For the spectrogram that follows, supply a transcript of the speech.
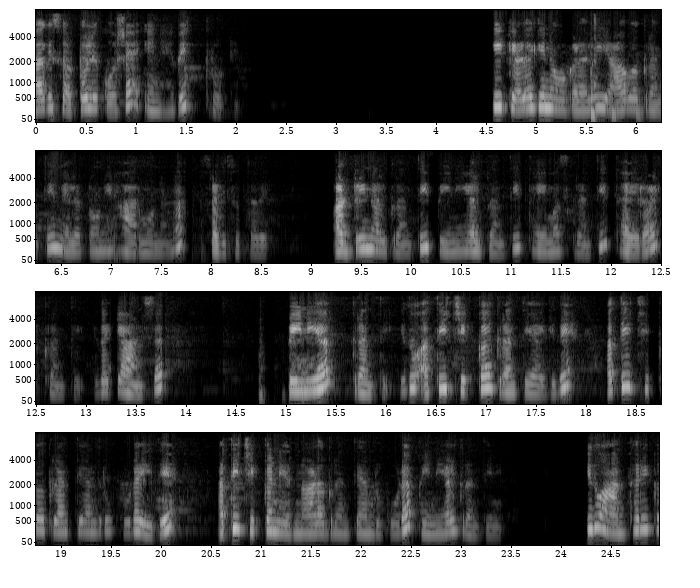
ಹಾಗೆ ಸಟೋಲಿ ಕೋಶ ಇನ್ಹಿಬಿಟ್ ಪ್ರೋಟೀನ್ ಈ ಕೆಳಗಿನವುಗಳಲ್ಲಿ ಯಾವ ಗ್ರಂಥಿ ಮೆಲಟೋನಿನ್ ಹಾರ್ಮೋನ್ ಅನ್ನು ಸ್ರವಿಸುತ್ತದೆ ಅಡ್ರಿನಲ್ ಗ್ರಂಥಿ ಪೀನಿಯಲ್ ಗ್ರಂಥಿ ಥೈಮಸ್ ಗ್ರಂಥಿ ಥೈರಾಯ್ಡ್ ಗ್ರಂಥಿ. ಇದಕ್ಕೆ ಆನ್ಸರ್ ಪೀನಿಯಲ್ ಗ್ರಂಥಿ. ಇದು ಅತಿ ಚಿಕ್ಕ ಗ್ರಂಥಿಯಾಗಿದೆ. ಅತಿ ಚಿಕ್ಕ ಗ್ರಂಥಿ ಅಂದ್ರೂ ಕೂಡ ಇದೆ. ಅತಿ ಚಿಕ್ಕ ನಿರ್ನಾಳ ಗ್ರಂಥಿ ಅಂದ್ರೂ ಕೂಡ ಪೀನಿಯಲ್ ಗ್ರಂಥಿನಿ. ಇದು ಆಂತರಿಕ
